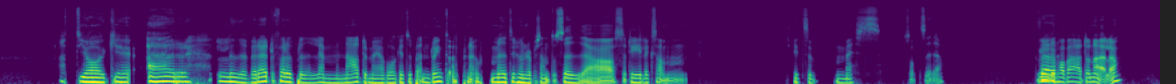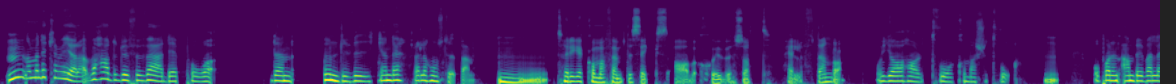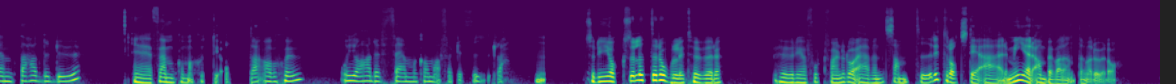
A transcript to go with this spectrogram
att jag är livrädd för att bli lämnad men jag vågar typ ändå inte öppna upp mig till 100% och säga så det är liksom... It's a mess, så att säga. Vill För- du ha värdena eller? Mm, ja, men det kan vi göra. Vad hade du för värde på den undvikande relationstypen? Mm, 3,56 av 7, så att hälften då. Och jag har 2,22. Mm. Och på den ambivalenta hade du 5,78 av 7. och jag hade 5,44. Så det är ju också lite roligt hur, hur jag fortfarande då även samtidigt trots det är mer ambivalent än vad du är då.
